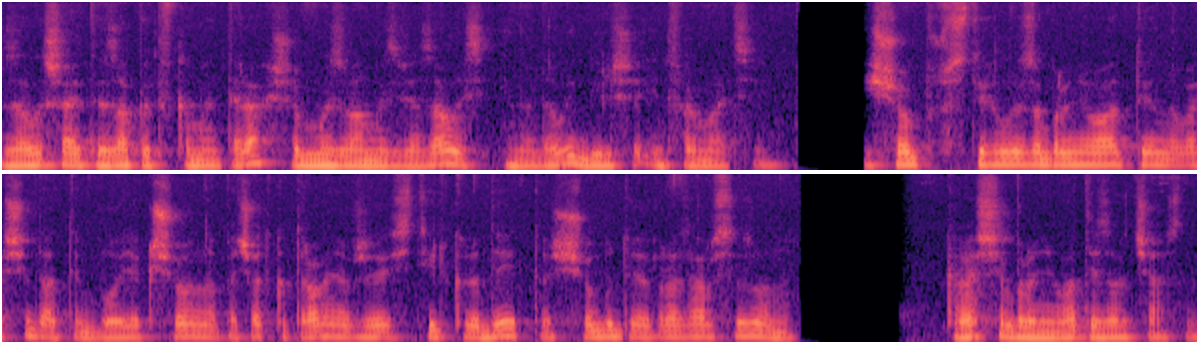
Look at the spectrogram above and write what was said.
Залишайте запит в коментарях, щоб ми з вами зв'язались і надали більше інформації. І щоб встигли забронювати на ваші дати, бо якщо на початку травня вже стільки людей, то що буде в розгар сезону? Краще бронювати завчасно.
